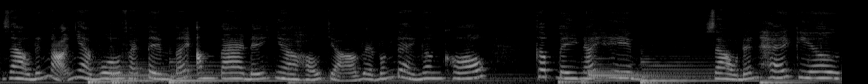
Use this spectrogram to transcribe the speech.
giàu đến nỗi nhà vua phải tìm tới ông ta để nhờ hỗ trợ về vấn đề ngân khố. Copy nói thêm, giàu đến thế kia ư,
